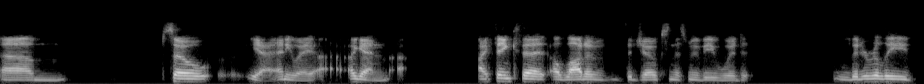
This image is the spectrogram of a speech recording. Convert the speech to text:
Um, so yeah. Anyway, again, I think that a lot of the jokes in this movie would literally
